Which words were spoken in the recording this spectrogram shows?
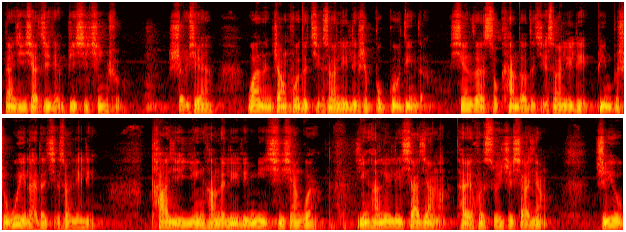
但以下几点必须清楚：首先，万能账户的结算利率是不固定的。现在所看到的结算利率，并不是未来的结算利率，它与银行的利率密切相关。银行利率下降了，它也会随之下降。只有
